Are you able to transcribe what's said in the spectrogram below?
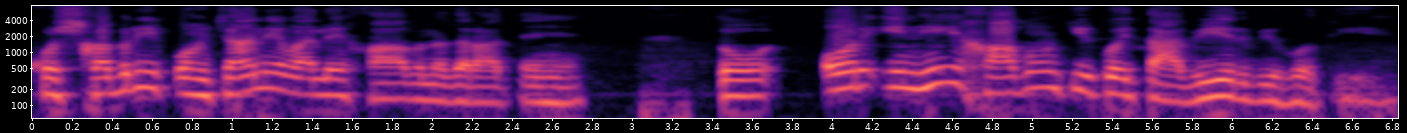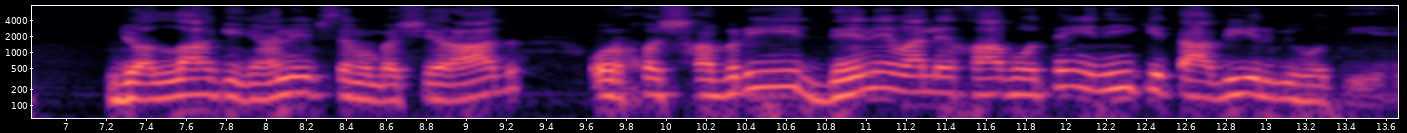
خوشخبری پہنچانے والے خواب نظر آتے ہیں۔ تو اور انہی خوابوں کی کوئی تعبیر بھی ہوتی ہے۔ جو اللہ کی جانب سے مبشرات اور خوشخبری دینے والے خواب ہوتے ہیں، انہی کی تعبیر بھی ہوتی ہے۔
